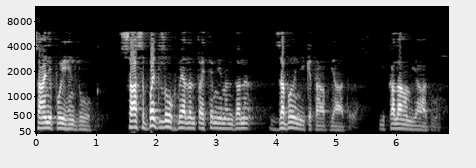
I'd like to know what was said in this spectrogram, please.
سانہ پوی ہند لوگ ساس بد لوگ ملن تہ تم یمن زن زبانی کتاب یاد۔ یہ کلام یاد اس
